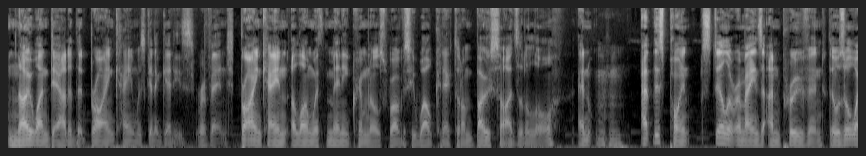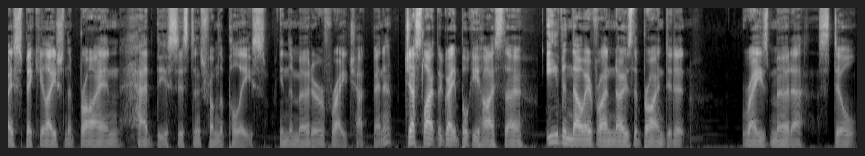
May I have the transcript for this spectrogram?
no one doubted that Brian Kane was going to get his revenge. Brian Kane, along with many criminals, were obviously well connected on both sides of the law. And Mhm. at this point, still it remains unproven. There was always speculation that Brian had the assistance from the police in the murder of Ray Chuck Bennett. Just like the Great Bookie heist, though, even though everyone knows that Brian did it, Ray's murder still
